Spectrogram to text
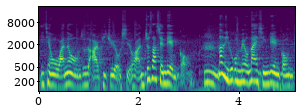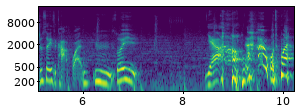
以前我玩那种就是 RPG 游戏的话，你就是要先练功，嗯。那你如果没有耐心练功，你就是会一直卡关，嗯，所以。Yeah，我我突然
